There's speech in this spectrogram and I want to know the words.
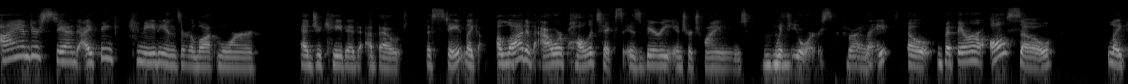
I understand. I think Canadians are a lot more educated about the state. Like a lot of our politics is very intertwined Mhm. with yours, right right? So, but there are also like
